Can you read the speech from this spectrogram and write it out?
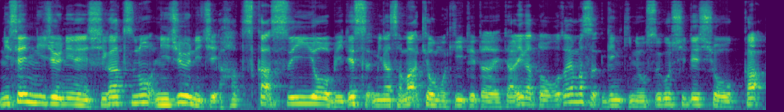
2022年4月の20日20日水曜日です。皆様、今日も聞いていただいてありがとうございます。元気にお過ごしでしょうか？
